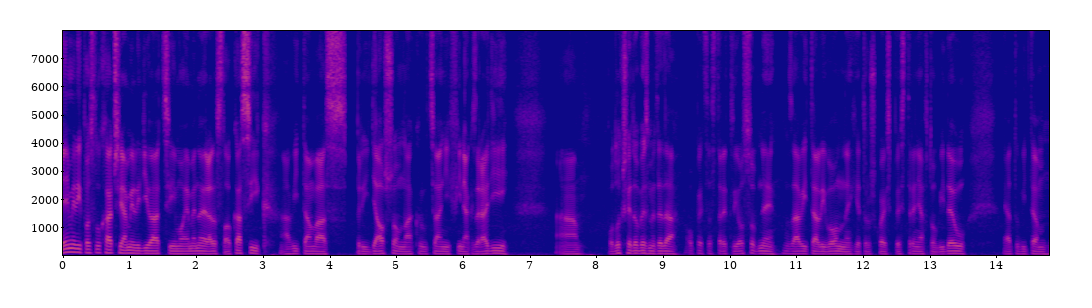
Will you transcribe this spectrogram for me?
deň, milí poslucháči a milí diváci. Moje meno je Radoslav Kasík a vítam vás pri ďalšom nakrúcaní Finax radí. A po dlhšej dobe sme teda opäť sa stretli osobne, zavítali von, nech je trošku aj spestrenia v tom videu. Ja tu vítam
